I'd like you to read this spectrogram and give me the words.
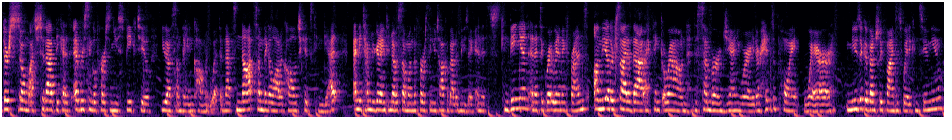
there's so much to that because every single person you speak to, you have something in common with. And that's not something a lot of college kids can get anytime you're getting to know someone, the first thing you talk about is music and it's convenient and it's a great way to make friends. On the other side of that, I think around December, January, there hits a point where music eventually finds its way to consume you.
